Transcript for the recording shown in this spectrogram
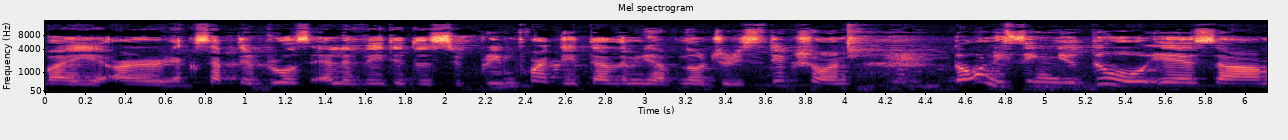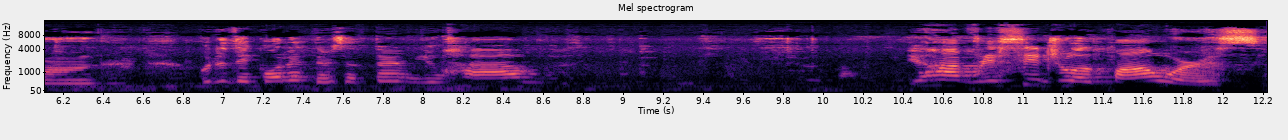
by our accepted rules elevated to the Supreme Court. They tell them you have no jurisdiction. The only thing you do is, um, what do they call it? There's a term you have you have residual powers.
